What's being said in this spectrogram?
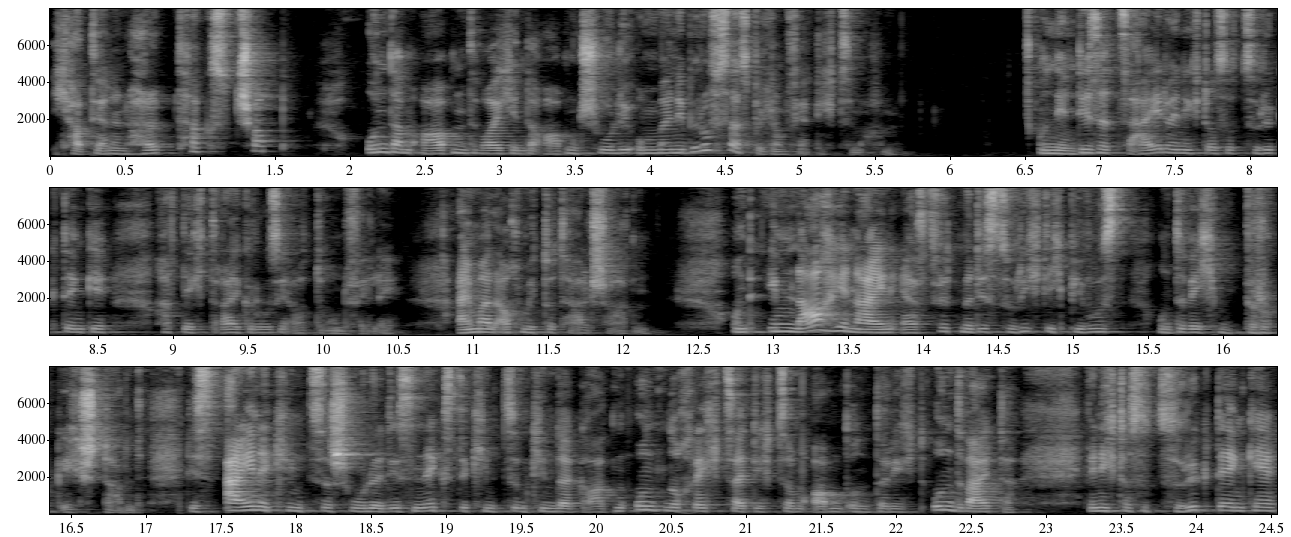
ich hatte einen Halbtagsjob und am Abend war ich in der Abendschule, um meine Berufsausbildung fertig zu machen. Und in dieser Zeit, wenn ich da so zurückdenke, hatte ich drei große Autounfälle. Einmal auch mit Totalschaden. Und im Nachhinein erst wird mir das so richtig bewusst, unter welchem Druck ich stand. Das eine Kind zur Schule, das nächste Kind zum Kindergarten und noch rechtzeitig zum Abendunterricht und weiter. Wenn ich da so zurückdenke,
